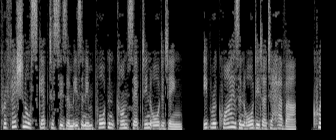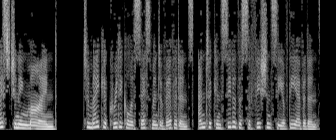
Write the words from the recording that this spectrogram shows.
Professional skepticism is an important concept in auditing. It requires an auditor to have a questioning mind to make a critical assessment of evidence, and to consider the sufficiency of the evidence.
